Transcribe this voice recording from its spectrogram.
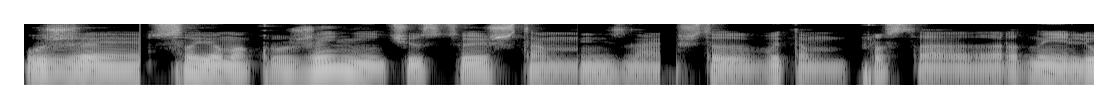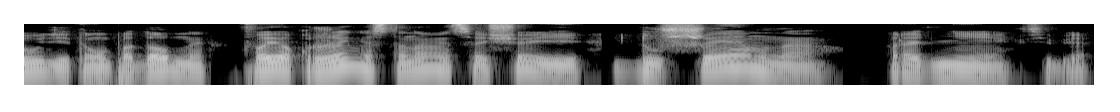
уже в своем окружении чувствуешь там, я не знаю, что вы там просто родные люди и тому подобное, твое окружение становится еще и душевно роднее к тебе.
